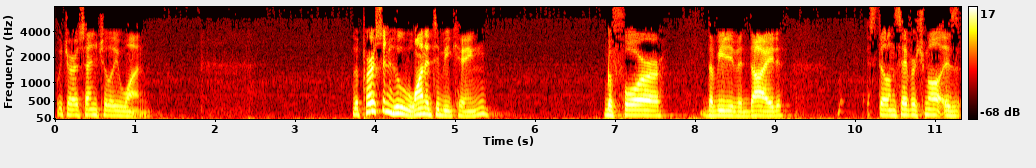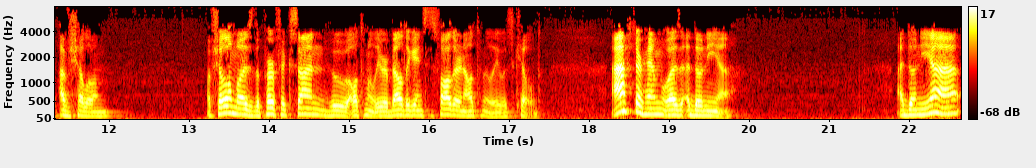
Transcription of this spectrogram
which are essentially one. The person who wanted to be king before David even died, still in Sefer Shmuel, is Avshalom. Avshalom was the perfect son who ultimately rebelled against his father and ultimately was killed. After him was Adoniah. Adoniah,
